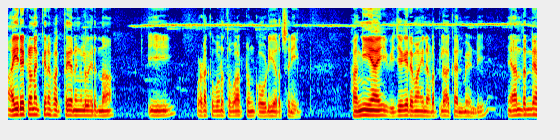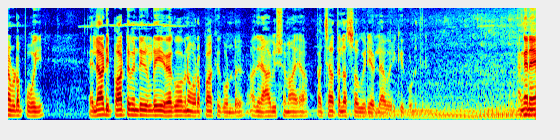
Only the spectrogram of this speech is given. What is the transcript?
ആയിരക്കണക്കിന് ഭക്തജനങ്ങൾ വരുന്ന ഈ വടക്കുപുറത്ത് പാട്ടും കോടിയർച്ചനയും ഭംഗിയായി വിജയകരമായി നടപ്പിലാക്കാൻ വേണ്ടി ഞാൻ തന്നെ അവിടെ പോയി എല്ലാ ഡിപ്പാർട്ട്മെന്റുകളുടെയും ഏകോപനം ഉറപ്പാക്കിക്കൊണ്ട് അതിനാവശ്യമായ പശ്ചാത്തല സൗകര്യം എല്ലാം ഒരുക്കി കൊടുത്തിരുന്നു. അങ്ങനെ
